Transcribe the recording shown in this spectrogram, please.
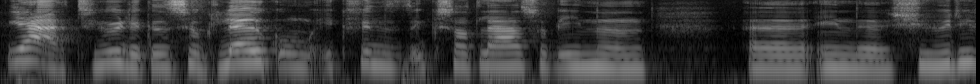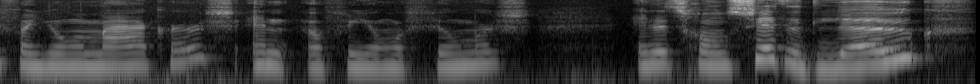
Ja, tuurlijk. Dat is ook leuk om. Ik vind het. Ik zat laatst ook in een uh, in de jury van jonge makers en of jonge filmers. En het is gewoon ontzettend leuk.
